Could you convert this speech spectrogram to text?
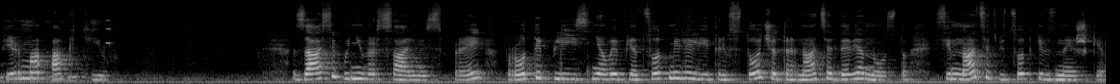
Фірма Актив. Засіб універсальний спрей проти плісняви 500 мл 114,90. 17% знижки.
